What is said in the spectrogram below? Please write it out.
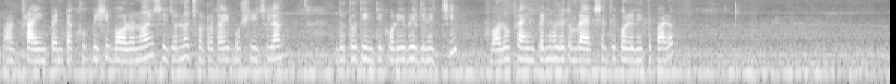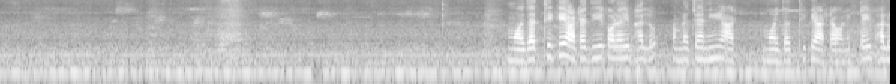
আমার ফ্রাইং প্যানটা খুব বেশি বড় নয়, সেজন্য ছোটোটাই বসিয়েছিলাম। দুটো তিনটি করেই ভেজে নিচ্ছি। বড় ফ্রাইং প্যান হলে তোমরা একসাথে করে নিতে পারো। ময়দার থেকে আটা দিয়ে করাই ভালো। আমরা জানি ময়দার থেকে আটা অনেকটাই ভালো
